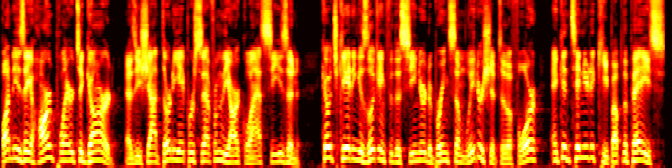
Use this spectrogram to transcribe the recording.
Bundy is a hard player to guard, as he shot 38% from the arc last season. Coach Kading is looking for the senior to bring some leadership to the floor and continue to keep up the pace.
